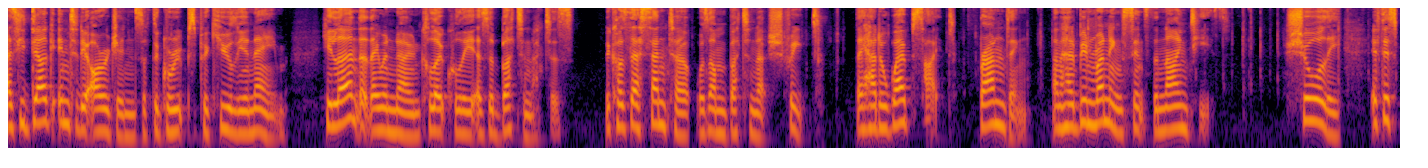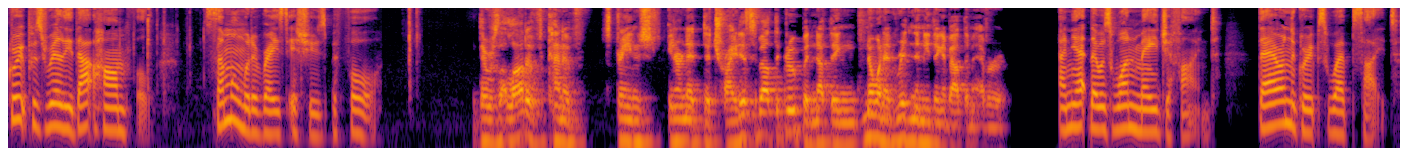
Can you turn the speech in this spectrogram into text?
As he dug into the origins of the group's peculiar name, He learned that they were known colloquially as the Butternutters because their centre was on Butternut Street. They had a website, branding, and had been running since the 90s. Surely, if this group was really that harmful, someone would have raised issues before. There was a lot of kind of strange internet detritus about the group, but nothing, no one had written anything about them ever. And yet there was one major find, there on the group's website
